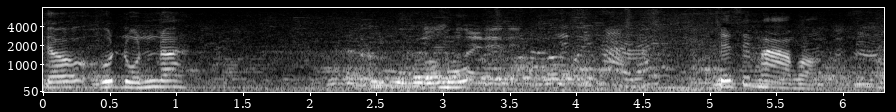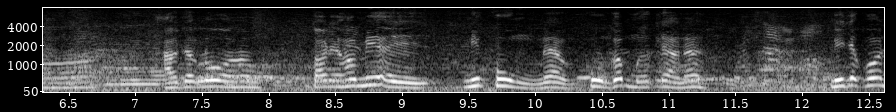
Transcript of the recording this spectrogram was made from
เดี๋ยวอุดหนุนนะหมูเจ็ดสิบห้าบ่อ๋อ เอาจากโลเขา ตอนนี้เขามีไอ้มีกุ้งแล้วกุ้งก็หมึกแล้วนะมีจะคน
